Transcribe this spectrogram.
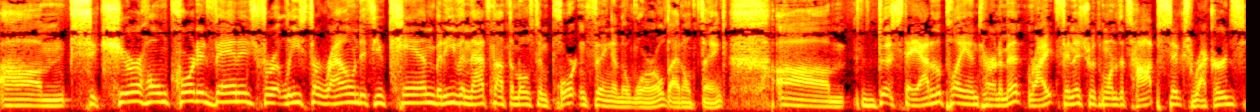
um, secure home court advantage for at least a round if you can. But even that's not the most important thing in the world, I don't think. Um, stay out of the play-in tournament, right? Finish with one of the top six records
